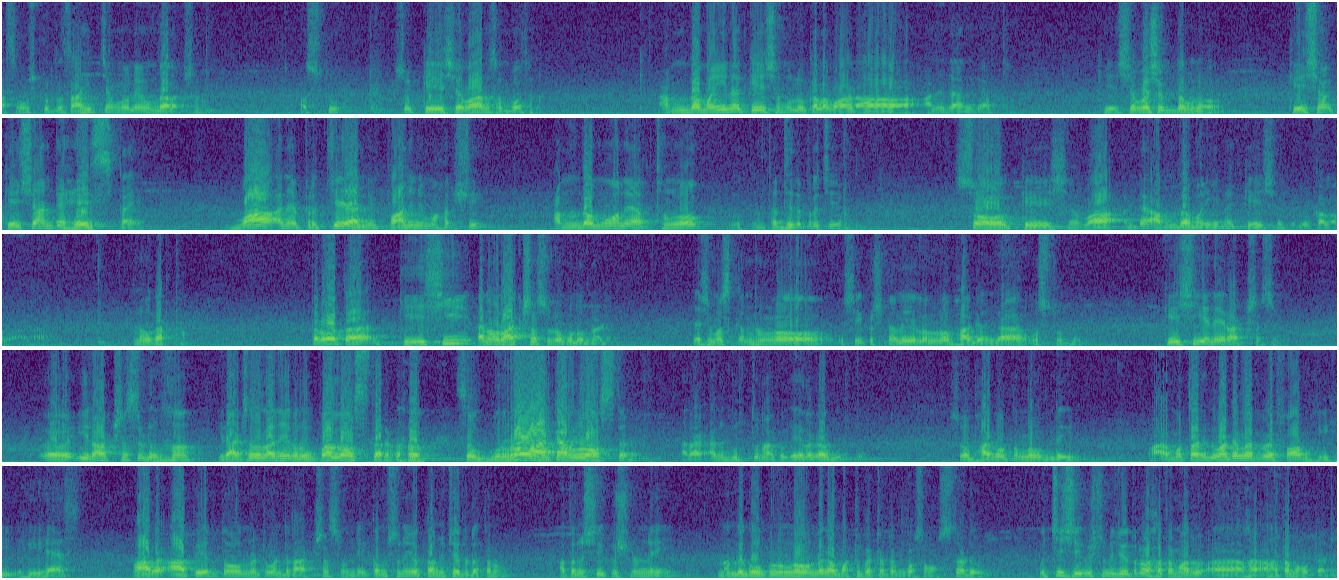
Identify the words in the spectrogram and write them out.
ఆ సంస్కృత సాహిత్యంలోనే ఉంది ఆ లక్షణం. అస్తు. సో కేశవాన్ సంబోధన. అందమైన కేశములు కలవాడా అని దానికి అర్థం. కేశవ శబ్దంలో కేశ కేశ అంటే హెయిర్ స్టైల్. వా అనే ప్రత్యయాన్ని పాణిని మహర్షి అందము అనే అర్థంలో పద్ధతి ప్రత్యయం. సో కేశవ అంటే అందమైన కేశములు కలవాడా అని ఒక అర్థం. తర్వాత కేశీ అనే రాక్షసుడు ఒకడు ఉన్నాడు దశమస్కంధంలో శ్రీకృష్ణ లీలల్లో భాగంగా వస్తుంది. కేశీ అనే రాక్షసుడు. ఈ రాక్షసుడు ఈ రాక్షసులు అనేక రూపాల్లో వస్తారు. సో గుర్రం ఆకారంలో వస్తాడు అని గుర్తు నాకు లీలగా గుర్తు. సో భాగవతంలో ఉంది. మొత్తానికి whatever form he he has ఆ ఆ పేరుతో ఉన్నటువంటి రాక్షసుణ్ణి కంసుని యొక్క అనుచరుడు అతను అతను శ్రీకృష్ణుణ్ణి నందగోకులంలో ఉండగా మట్టు పెట్టడం కోసం వస్తాడు. వచ్చి శ్రీకృష్ణుని చేతిలో హతమారు హతమవుతాడు.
